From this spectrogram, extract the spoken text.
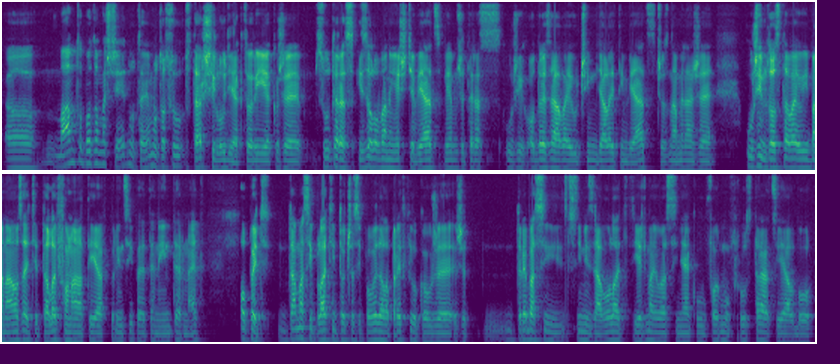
Uh, mám tu potom ešte jednu tému, to sú starší ľudia, ktorí akože sú teraz izolovaní ešte viac. Viem, že teraz už ich odrezávajú čím ďalej, tým viac, čo znamená, že už im zostávajú iba naozaj tie telefonáty a v princípe ten internet opäť, tam asi platí to, čo si povedala pred chvíľkou, že, že treba si s nimi zavolať, tiež majú asi nejakú formu frustrácie, alebo,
